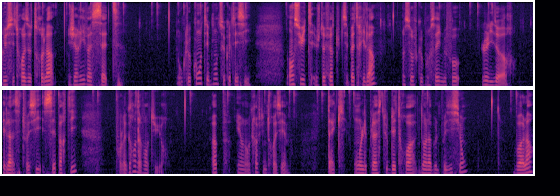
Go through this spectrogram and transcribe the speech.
Plus ces 3 autres là, j'arrive à 7. Donc le compte est bon de ce côté-ci. Ensuite, je dois faire toutes ces batteries là. Sauf que pour ça, il me faut le leader. Et là, cette fois-ci, c'est parti pour la grande aventure. Hop, et on en craft une troisième. Tac, on les place toutes les trois dans la bonne position. Voilà.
